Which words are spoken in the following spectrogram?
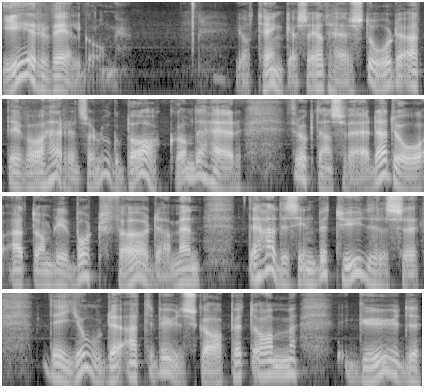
er välgång. Jag tänker sig att här står det att det var Herren som låg bakom det här fruktansvärda då, att de blev bortförda, men det hade sin betydelse. Det gjorde att budskapet om Gud,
